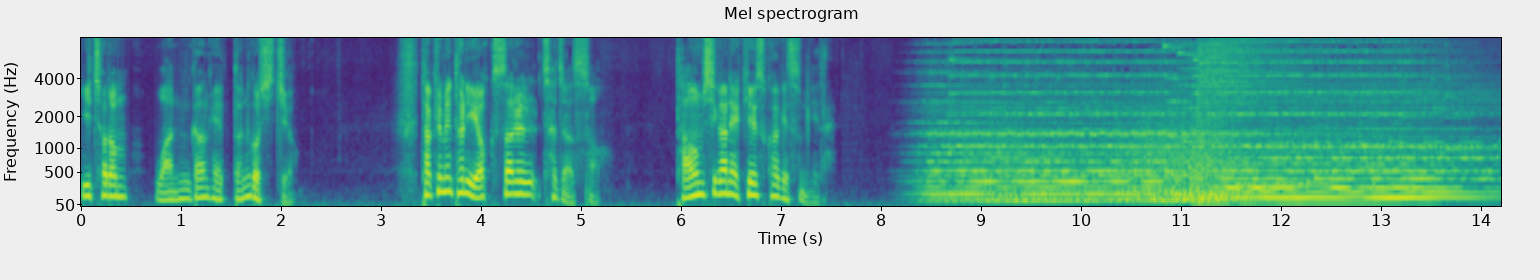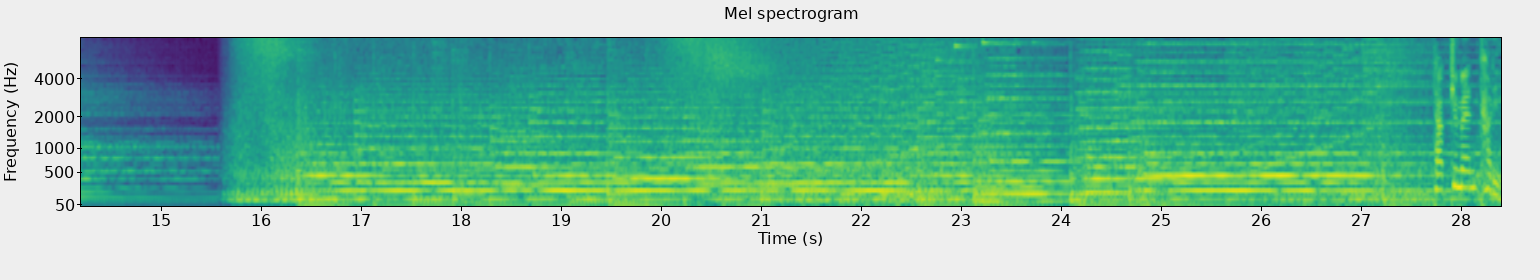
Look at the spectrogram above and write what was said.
이처럼 완강했던 것이죠. 다큐멘터리 역사를 찾아서 다음 시간에 계속하겠습니다. 다큐멘터리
